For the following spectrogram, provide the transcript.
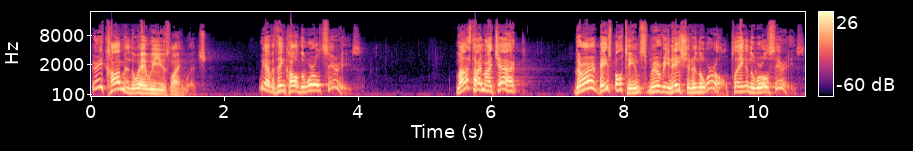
Very common the way we use language. We have a thing called the World Series. Last time I checked, there aren't baseball teams from every nation in the world playing in the World Series.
